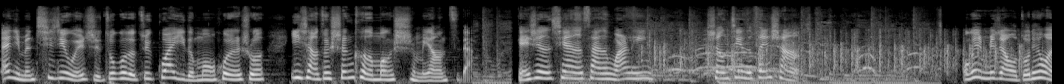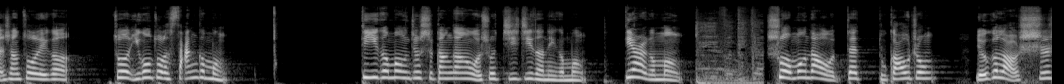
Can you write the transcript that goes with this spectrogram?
哎，你们迄今为止做过的最怪异的梦，或者说印象最深刻的梦是什么样子的？感谢亲爱的赛的五二零上镜的分享。我跟你们讲，我昨天晚上做了一个，做一共做了三个梦。第一个梦就是刚刚我说鸡鸡的那个梦。第二个梦是我梦到我在读高中，有一个老师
